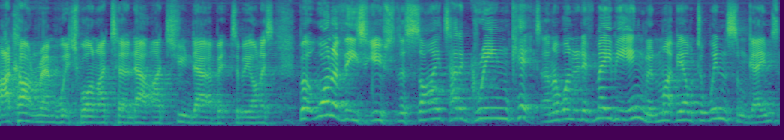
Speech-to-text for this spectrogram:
I, can't remember which one I turned out. I tuned out a bit, to be honest. But one of these useless sides had a green kit, and I wondered if maybe England might be able to win some games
